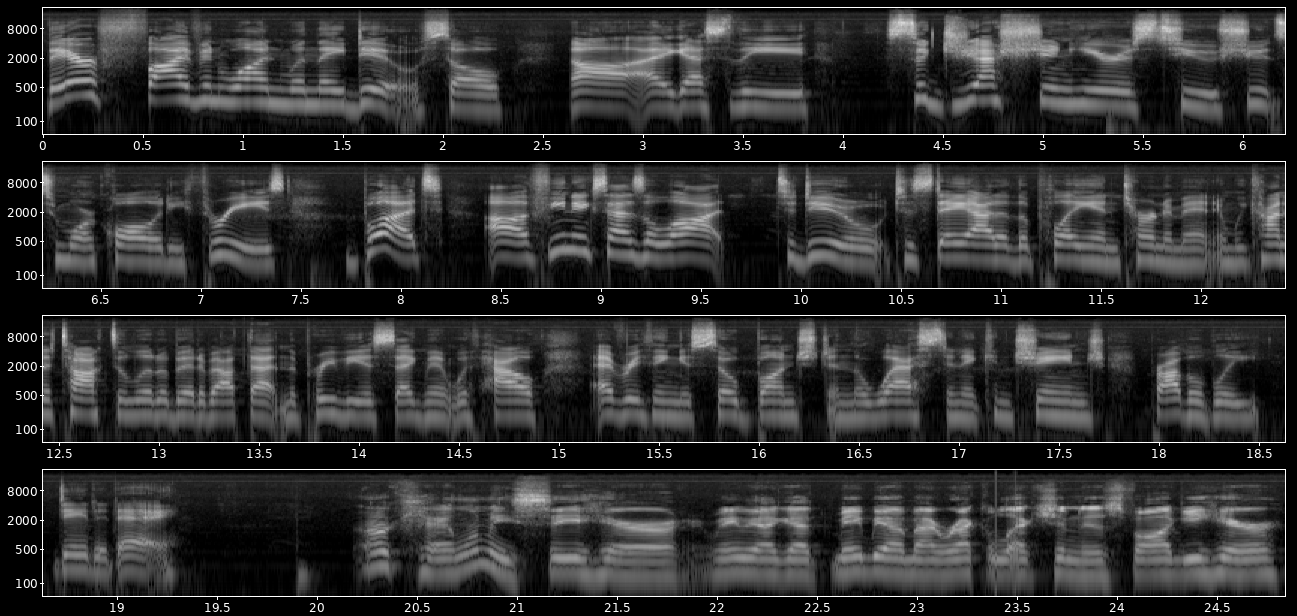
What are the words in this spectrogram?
They are five and one when they do. So, uh, I guess the suggestion here is to shoot some more quality threes. But uh, Phoenix has a lot to do to stay out of the play in tournament. And we kind of talked a little bit about that in the previous segment with how everything is so bunched in the West and it can change probably day to day. Okay, let me see here. Maybe I got maybe my recollection is foggy here.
